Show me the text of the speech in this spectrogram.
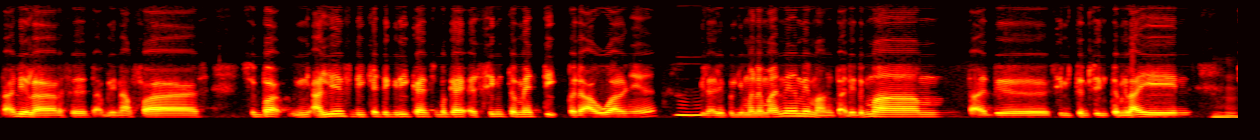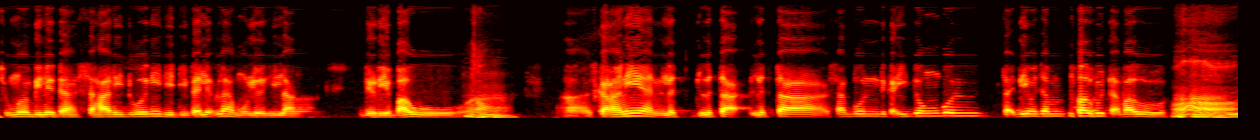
tak adalah rasa tak boleh nafas sebab Alif dikategorikan sebagai asymptomatic pada awalnya hmm. bila Alif pergi mana-mana memang tak ada demam tak ada simptom-simptom lain hmm. cuma bila dah sehari dua ni dia develop lah mula hilang deria bau oh. ha. Ha, sekarang ni kan letak letak sabun dekat hidung pun tak dia macam bau tak bau oh.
